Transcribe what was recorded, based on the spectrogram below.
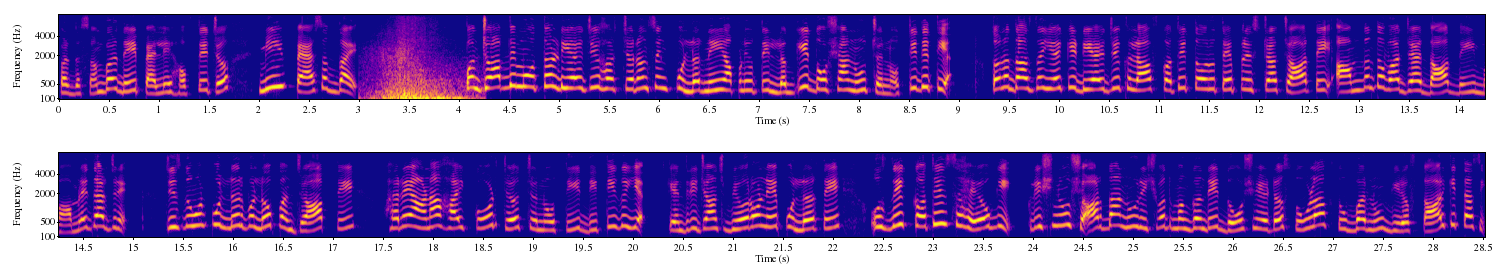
ਪਰ ਦਸੰਬਰ ਦੇ ਪਹਿਲੇ ਹਫ਼ਤੇ 'ਚ ਮੀਂਹ ਪੈ ਸਕਦਾ ਹੈ ਪੰਜਾਬ ਦੇ ਮੁਅੱਤਲ ਡੀਆਈਜੀ ਹਰਚਰਨ ਸਿੰਘ ਭੁੱਲਰ ਨੇ ਆਪਣੇ ਉੱਤੇ ਲੱਗੇ ਦੋਸ਼ਾਂ ਨੂੰ ਚੁਣੌਤੀ ਦਿੱਤੀ ਹੈ। ਤੁਹਾਨੂੰ ਦੱਸ ਦਈਏ ਕਿ ਡੀਆਈਜੀ ਖਿਲਾਫ ਕਥਿਤ ਤੌਰ ਉਤੇ ਭ੍ਰਿਸ਼ਟਾਚਾਰ ਤੇ ਆਮਦਨ ਤੋਂ ਵੱਧ ਜਾਇਦਾਦ ਦੇ ਮਾਮਲੇ ਦਰਜ ਨੇ, ਜਿਸ ਨੂੰ ਹੁਣ ਭੁੱਲਰ ਵੱਲੋਂ ਪੰਜਾਬ ਤੇ ਹਰਿਆਣਾ ਹਾਈ ਕੋਰਟ 'ਚ ਚੁਣੌਤੀ ਦਿੱਤੀ ਗਈ ਹੈ। ਕੇਂਦਰੀ ਜਾਂਚ ਬਿਊਰੋ ਨੇ ਭੁੱਲਰ ਤੇ ਉਸ ਦੇ ਕਥਿਤ ਸਹਿਯੋਗੀ ਕ੍ਰਿਸ਼ਨੂ ਸ਼ਾਰਦਾ ਨੂੰ ਰਿਸ਼ਵਤ ਮੰਗਣ ਦੇ ਦੋਸ਼ ਹੇਠ 16 ਅਕਤੂਬਰ ਨੂੰ ਗ੍ਰਿਫਤਾਰ ਕੀਤਾ ਸੀ।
